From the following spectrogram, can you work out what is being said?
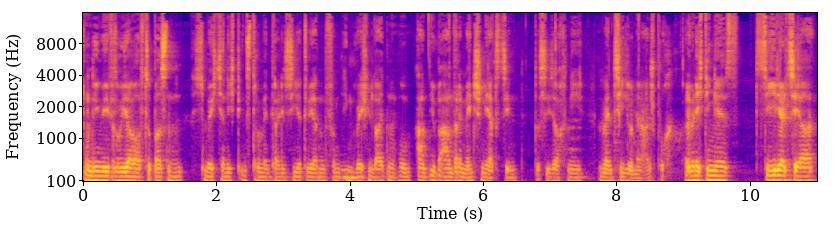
Und irgendwie versuche ich auch aufzupassen, ich möchte ja nicht instrumentalisiert werden von irgendwelchen Leuten, um an, über andere Menschen herzuziehen. Das ist auch nie mein Ziel und mein Anspruch. Also wenn ich Dinge sehe, die halt sehr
